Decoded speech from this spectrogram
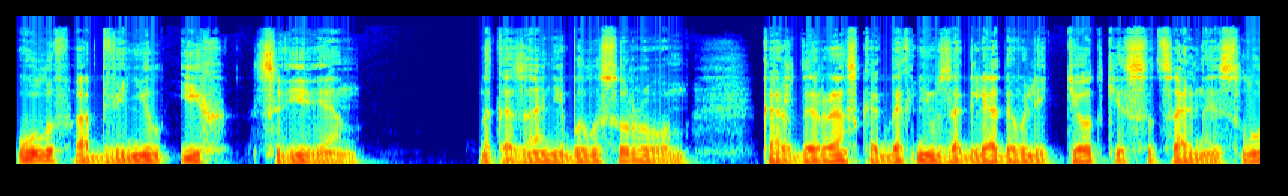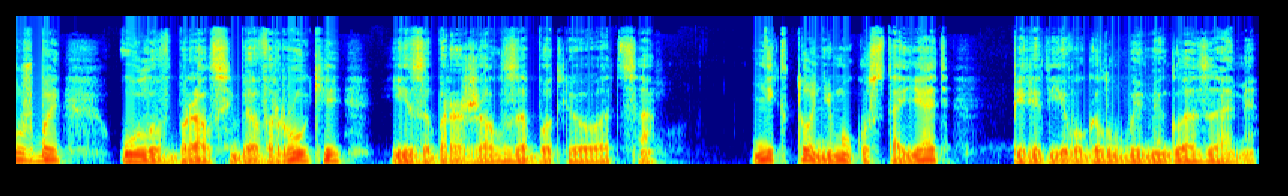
Улов обвинил их с Вивиан. Наказание было суровым. Каждый раз, когда к ним заглядывали тетки с социальной службы, Улов брал себя в руки и изображал заботливого отца. Никто не мог устоять перед его голубыми глазами.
